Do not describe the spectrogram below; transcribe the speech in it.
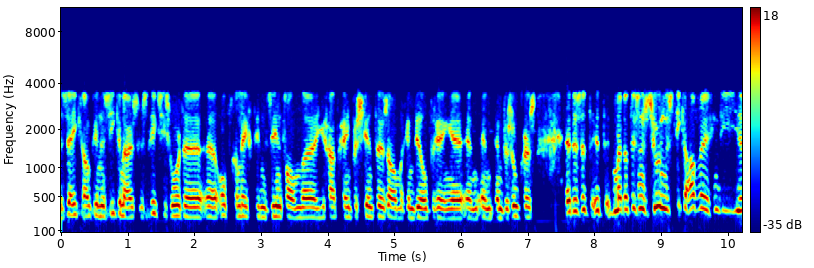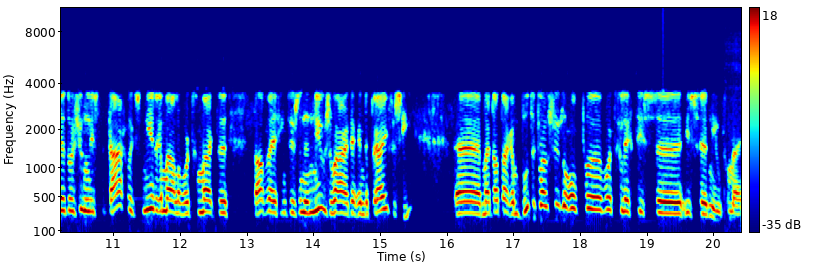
zeker ook in een ziekenhuis restricties worden uh, opgelegd in de zin van uh, je gaat geen patiënten zomaar in beeld brengen en, en, en bezoekers. dus het, het, maar dat is een journalistieke afweging die door journalisten dagelijks meerdere malen wordt gemaakt. De, de afweging tussen de nieuwswaarde en de privacy. maar dat daar een boeteclausule op wordt gelegd is, is nieuw voor mij.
